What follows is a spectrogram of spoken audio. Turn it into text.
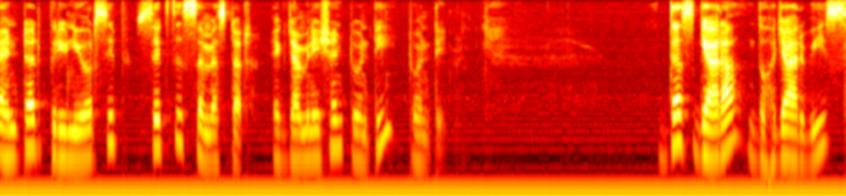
entrepreneurship six semester examination 2020 दस ग्यारह दो हज़ार बीस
